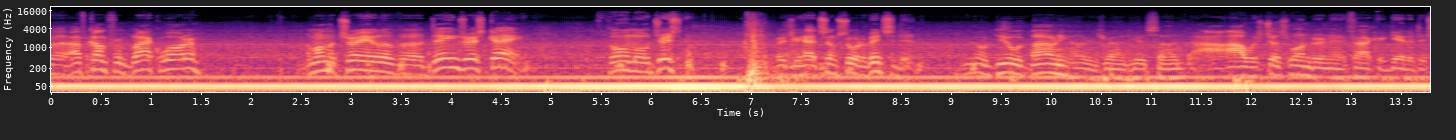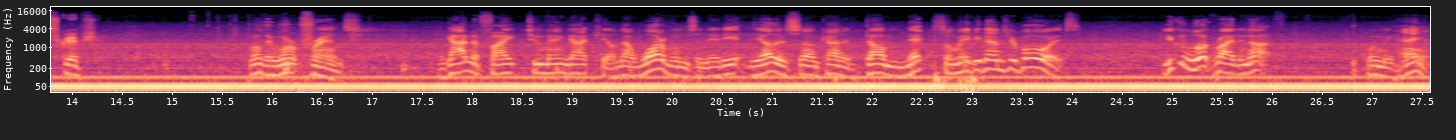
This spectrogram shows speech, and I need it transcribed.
uh, I've come from Blackwater. I'm on the trail of a dangerous gang. Colm O'Driscoll. Heard you had some sort of incident. Don't deal with bounty hunters around here, son. I, I was just wondering if I could get a description. Well, they weren't friends. They got in a fight, two men got killed. Now, one of them's an idiot, the other's some kind of dumb mick, so maybe them's your boys. You can look right enough when we hang 'em.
